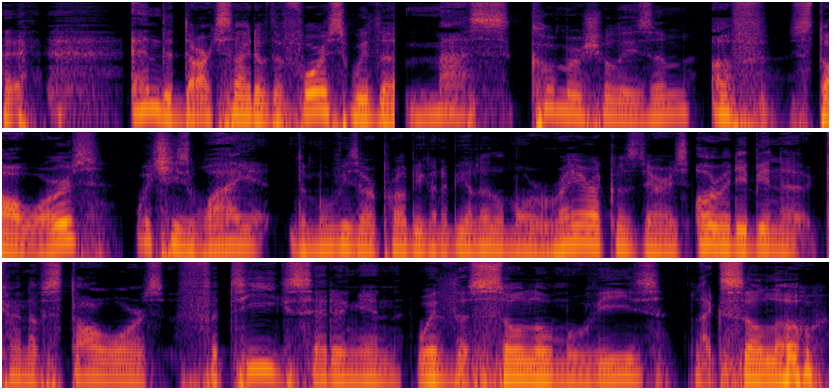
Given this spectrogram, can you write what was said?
and the dark side of the Force with the mass commercialism of Star Wars which is why the movies are probably going to be a little more rare because there's already been a kind of Star Wars fatigue setting in with the solo movies like Solo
